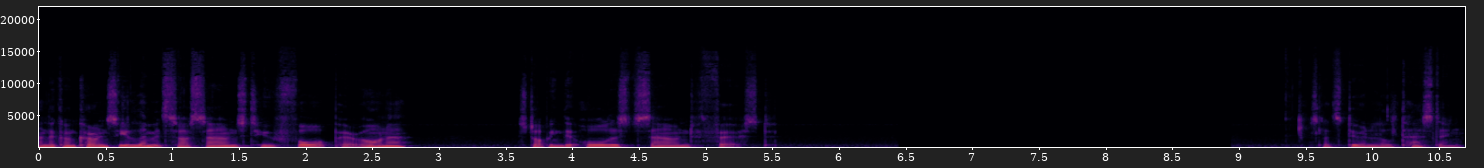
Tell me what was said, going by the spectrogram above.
And the concurrency limits our sounds to 4 per owner, stopping the oldest sound first. So let's do a little testing.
